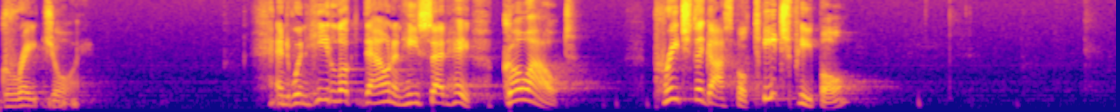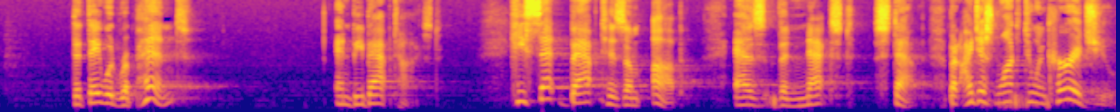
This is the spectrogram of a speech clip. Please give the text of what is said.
great joy. And when he looked down and he said, hey, go out preach the gospel, teach people that they would repent and be baptized. He set baptism up as the next step. But I just want to encourage you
